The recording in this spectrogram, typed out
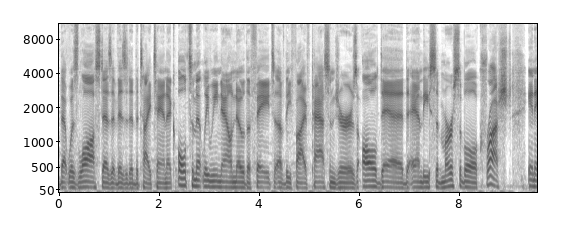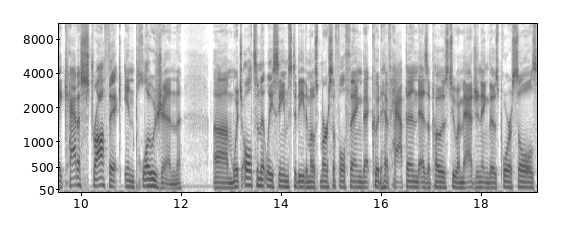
that was lost as it visited the Titanic. Ultimately, we now know the fate of the five passengers, all dead, and the submersible crushed in a catastrophic implosion um, which ultimately seems to be the most merciful thing that could have happened, as opposed to imagining those poor souls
